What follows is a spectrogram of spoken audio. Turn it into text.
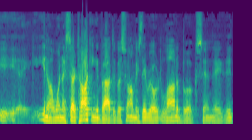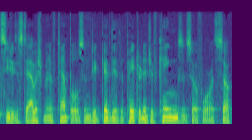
you know, when I start talking about the Goswamis, they wrote a lot of books and they did see the establishment of temples and did get the, patronage of kings and so forth. So,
